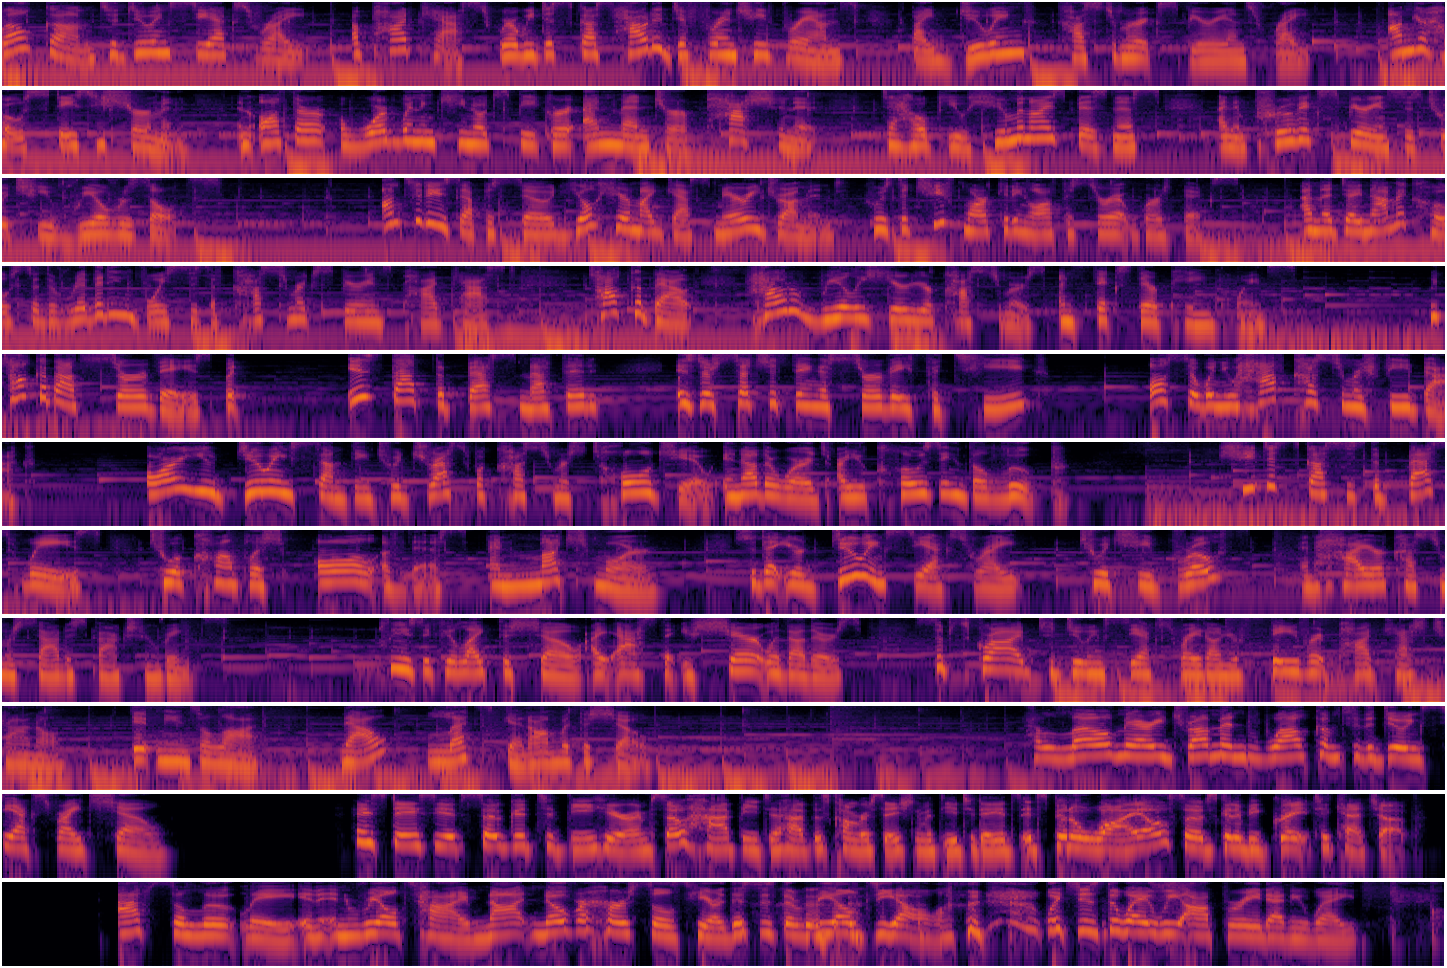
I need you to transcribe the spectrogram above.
Welcome to Doing CX Right, a podcast where we discuss how to differentiate brands by doing customer experience right. I'm your host, Stacy Sherman, an author, award-winning keynote speaker, and mentor, passionate to help you humanize business and improve experiences to achieve real results. On today's episode, you'll hear my guest, Mary Drummond, who is the Chief Marketing Officer at Worthix and the dynamic host of the Riveting Voices of Customer Experience podcast, talk about how to really hear your customers and fix their pain points. We talk about surveys, but is that the best method? Is there such a thing as survey fatigue? Also, when you have customer feedback, are you doing something to address what customers told you? In other words, are you closing the loop? She discusses the best ways to accomplish all of this and much more so that you're doing CX right to achieve growth and higher customer satisfaction rates. Please, if you like the show, I ask that you share it with others. Subscribe to Doing CX Right on your favorite podcast channel. It means a lot. Now, let's get on with the show. Hello, Mary Drummond. Welcome to the Doing CX Right show. Hey Stacy, it's so good to be here. I'm so happy to have this conversation with you today. It's it's been a while, so it's going to be great to catch up. Absolutely. In in real time, not no rehearsals here. This is the real deal, which is the way we operate anyway.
